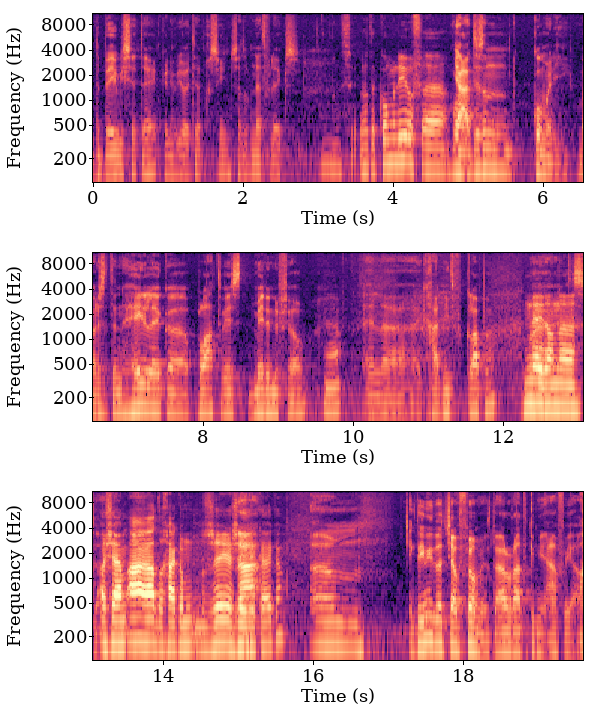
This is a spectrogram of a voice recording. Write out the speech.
The Babysitter. Ik weet niet of je die ooit hebt gezien. Staat op Netflix. Wat, een comedy of eh? Ja, het is een comedy. Maar er zit een hele leuke plot twist midden in de film. Ja. En eh, ik ga het niet verklappen. Nee, dan is, als jij hem aanraadt, dan ga ik hem zeer zeker Nou, kijken. Ehm, ik denk niet dat het jouw film is, daarom raad ik het niet aan voor jou.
